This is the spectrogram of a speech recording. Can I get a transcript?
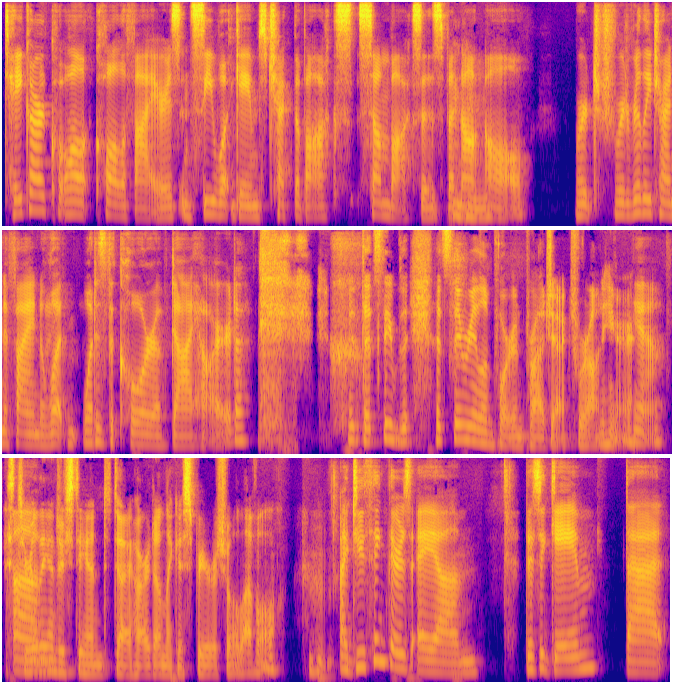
take our qual- qualifiers and see what games check the box, some boxes, but Mhm. not all. We're, we're really trying to find what what is the core of Die Hard. That's the that's the real important project we're on here. Yeah. Is to really Um, understand Die Hard on like a spiritual level. Mhm. I do think there's a um there's a game that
